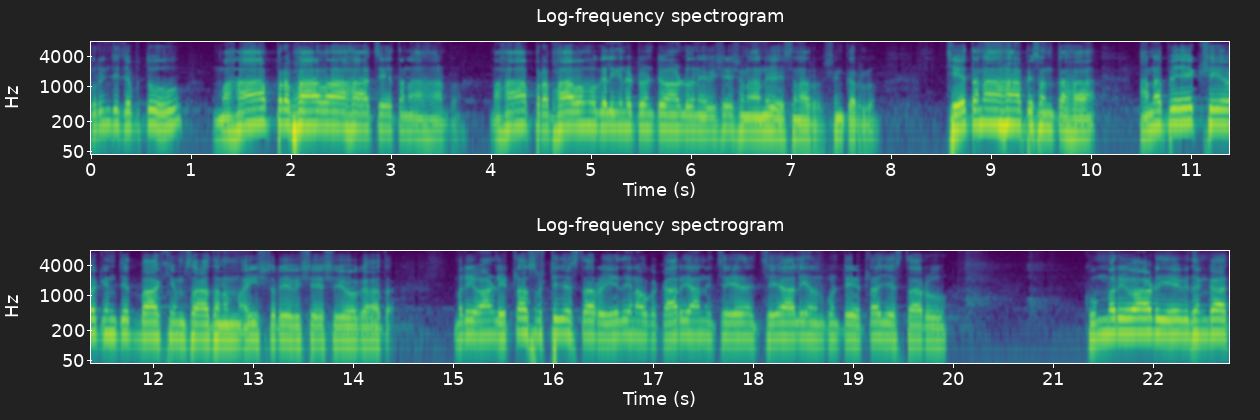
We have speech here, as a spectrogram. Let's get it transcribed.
గురించి చెబుతూ మహాప్రభావాహ చేతన అంటారు మహాప్రభావము కలిగినటువంటి వాళ్ళు అనే విశేషణాన్ని వేసినారు శంకరులు. చేతనాహ అపి సంత అనపేక్షేవ కించిత్ బాహ్యం సాధనం ఐశ్వర్య విశేషయోగాత మరి వాళ్ళు ఎట్లా సృష్టి చేస్తారు? ఏదైనా ఒక కార్యాన్ని చేయ చేయాలి అనుకుంటే ఎట్లా చేస్తారు? కుమ్మరివాడు ఏ విధంగా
